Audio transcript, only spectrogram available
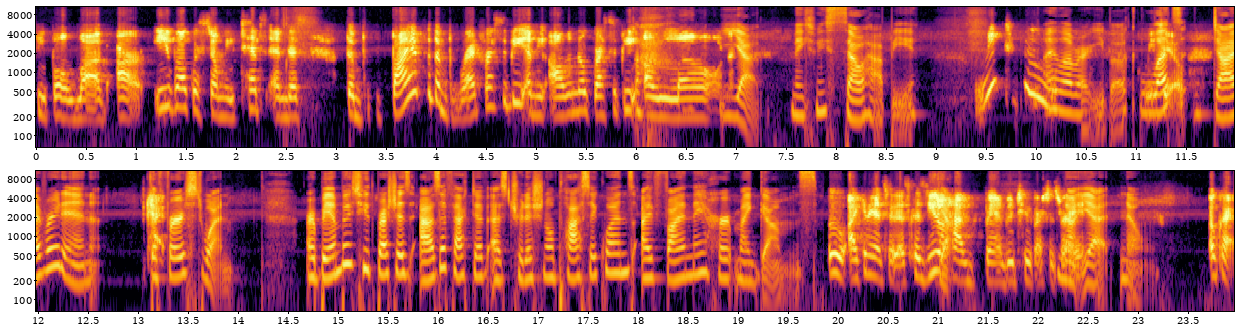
people love our ebook with so many tips and this the buy it for the bread recipe and the almond milk recipe alone. Yeah. Makes me so happy. Me too. I love our ebook. Me Let's too. dive right in. The Okay. first one. Are bamboo toothbrushes as effective as traditional plastic ones? I find they hurt my gums. Ooh, I can answer this because you don't Yeah. have bamboo toothbrushes, right? Not yet. No. Okay,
